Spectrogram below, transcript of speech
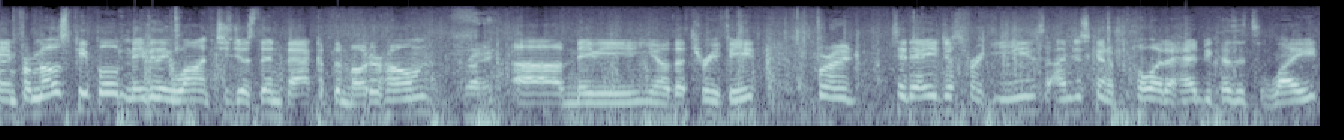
and for most people maybe they want to just then back up the motorhome Right. uh, maybe you know the three feet for today just for ease I'm just gonna pull it ahead because it's light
